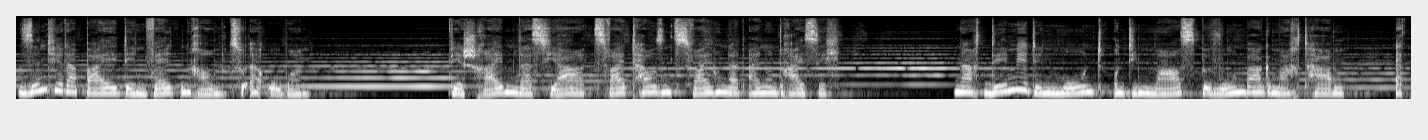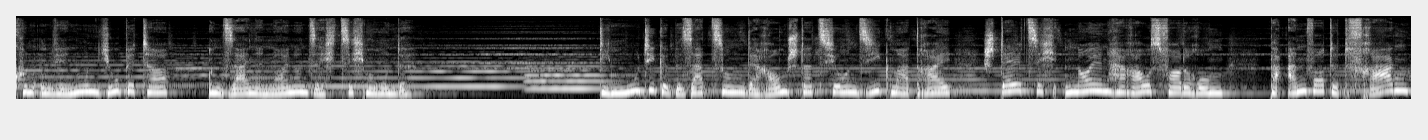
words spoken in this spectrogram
sind wir dabei, den Weltenraum zu erobern. Wir schreiben das Jahr 2231. Nachdem wir den Mond und die Mars bewohnbar gemacht haben, erkunden wir nun Jupiter und seine 69 Monde. Die mutige Besatzung der Raumstation Sigma 3 stellt sich neuen Herausforderungen, beantwortet Fragen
